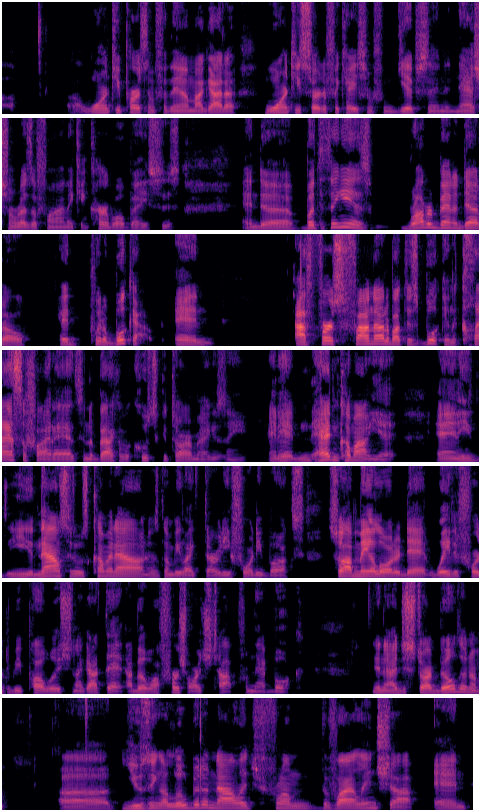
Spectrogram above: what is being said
a warranty person for them. I got a warranty certification from Gibson and National Resophonic and Kerbo basses. And uh, but the thing is, Robert Benedetto had put a book out and I first found out about this book in the classified ads in the back of Acoustic Guitar magazine, and it hadn't come out yet. And he, he announced it was coming out and it was going to be like 30, 40 bucks. So I mail ordered that, waited for it to be published, and I got that. I built my first arch top from that book. And I just started building them uh, using a little bit of knowledge from the violin shop and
